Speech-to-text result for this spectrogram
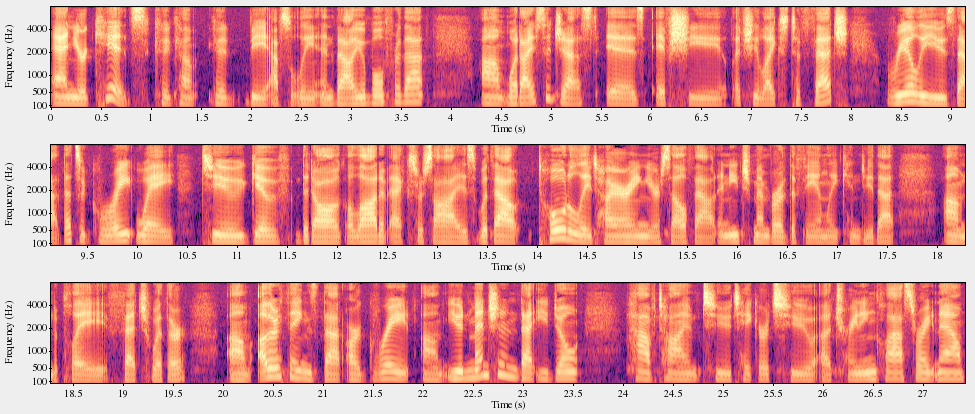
and your kids could come could be absolutely invaluable for that. Um, what I suggest is if she if she likes to fetch, really use that. That's a great way to give the dog a lot of exercise without totally tiring yourself out. And each member of the family can do that um, to play fetch with her. Um, other things that are great, um, you had mentioned that you don't have time to take her to a training class right now.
